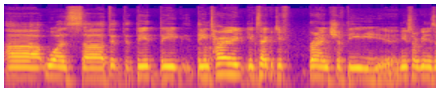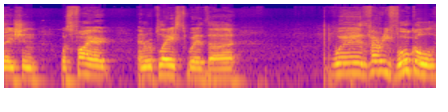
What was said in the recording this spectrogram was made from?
uh, was uh, the, the, the, the entire executive branch of the uh, news organization was fired and replaced with uh, with very vocal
